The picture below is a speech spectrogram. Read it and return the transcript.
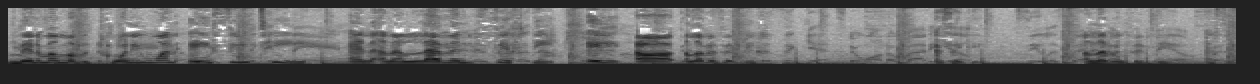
minimum of a 21 ACT, and an 1158 uh 1150 SAT. 1150 SAT.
